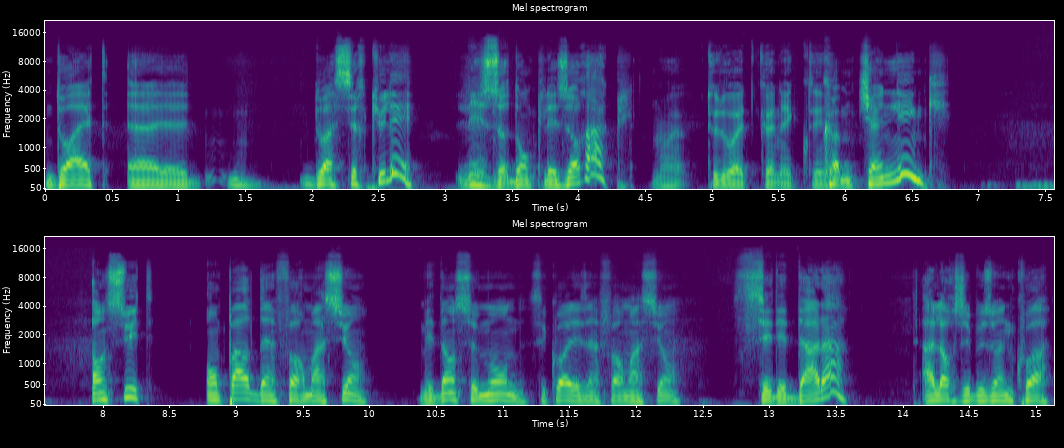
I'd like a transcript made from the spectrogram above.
doit, être, euh, doit circuler. Les, donc les oracles Ouais. Tout doit être connecté. comme Chainlink. Ensuite, on parle d'informations. Mais dans ce monde, c'est quoi les informations? C'est des data. Alors j'ai besoin de quoi?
